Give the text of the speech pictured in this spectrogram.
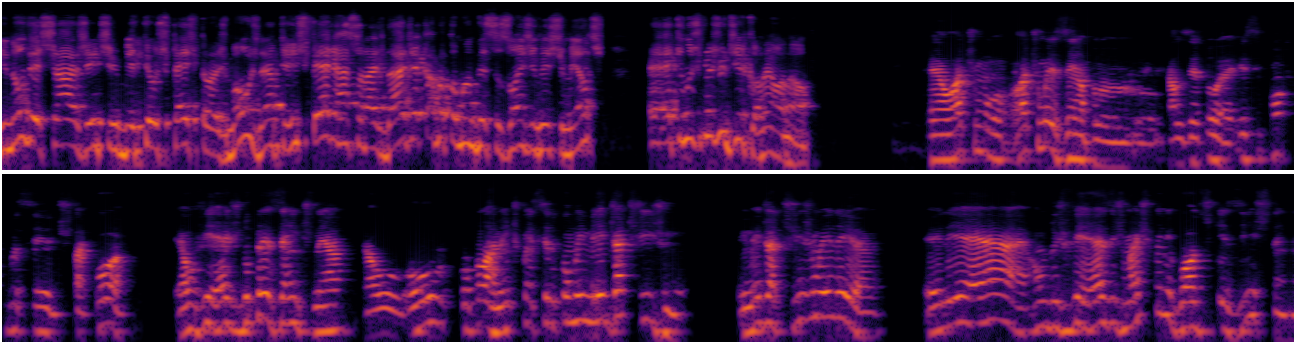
e não deixar a gente meter os pés pelas mãos, né? Porque a gente perde a racionalidade e acaba tomando decisões de investimentos é, que nos prejudicam, né, Ronaldo? É ótimo, ótimo exemplo, Carlos Zetor. Esse ponto que você destacou é o viés do presente, né? É o, ou popularmente conhecido como imediatismo o imediatismo ele, ele é um dos vieses mais perigosos que existem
